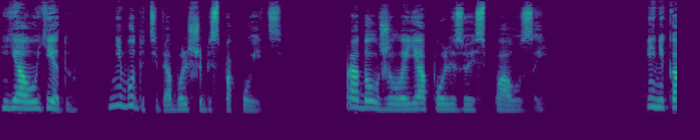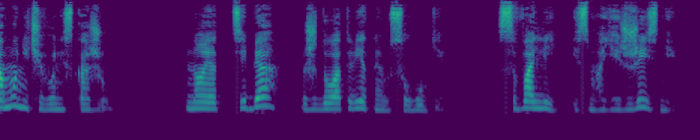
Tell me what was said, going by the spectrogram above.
«Я уеду, не буду тебя больше беспокоить», — продолжила я, пользуясь паузой. «И никому ничего не скажу. Но и от тебя жду ответной услуги свали из моей жизни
